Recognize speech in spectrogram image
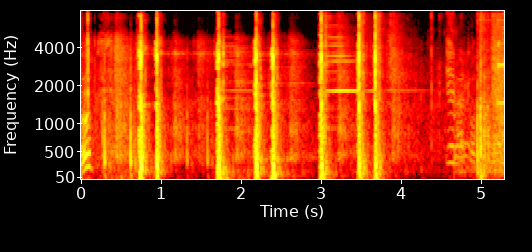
Oops. Ah.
